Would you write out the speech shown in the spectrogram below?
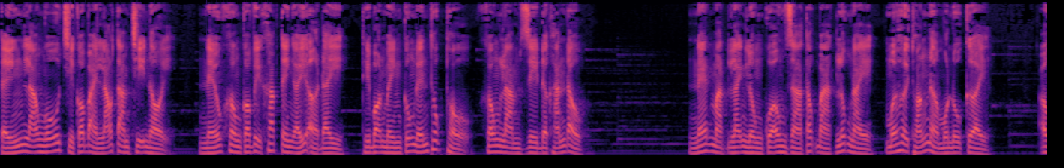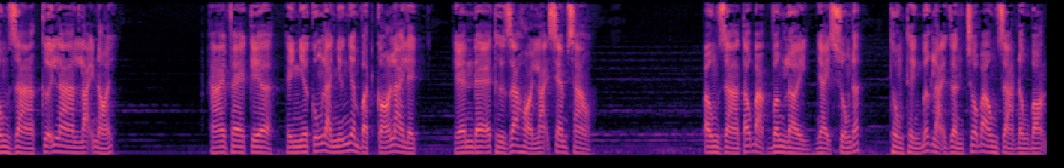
Tính lão ngũ chỉ có bài lão tam trị nổi Nếu không có vị khắc tinh ấy ở đây, Thì bọn mình cũng đến thúc thổ Không làm gì được hắn đâu. Nét mặt lạnh lùng của ông già tóc bạc lúc này Mới hơi thoáng nở một nụ cười. Ông già cưỡi la lại nói, Hai phe kia hình như cũng là những nhân vật có lai lịch, Hiền đệ thử ra hỏi lại xem sao. Ông già tóc bạc vâng lời, nhảy xuống đất. Thùng thình bước lại gần chỗ ba ông già đồng bọn,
